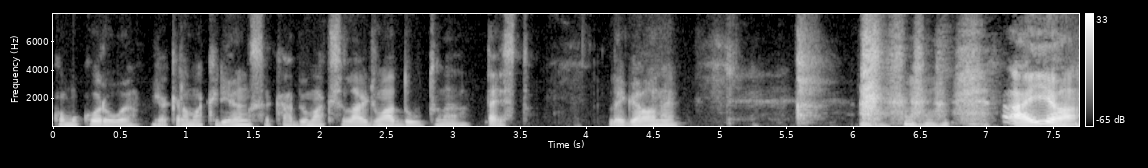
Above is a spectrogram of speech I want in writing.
como coroa. Já que ela é uma criança, cabe o maxilar de um adulto na testa. Legal, né? Aí, ó.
